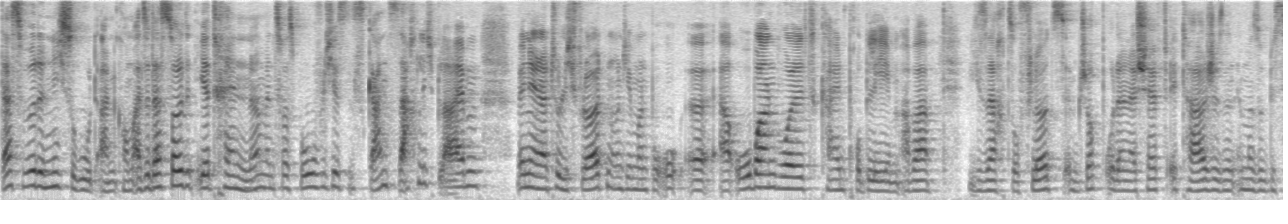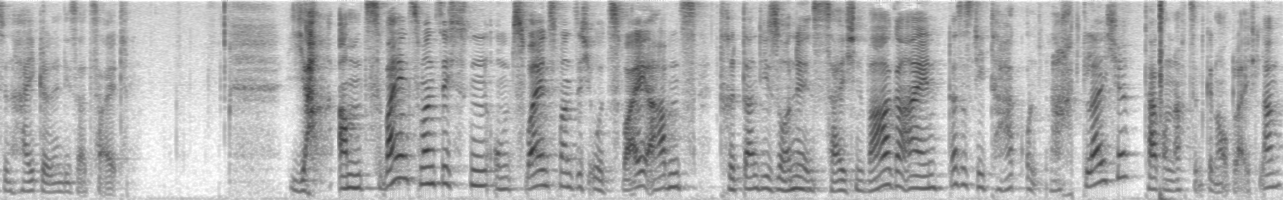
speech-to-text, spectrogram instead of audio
das würde nicht so gut ankommen. Also das solltet ihr trennen. Ne? Wenn es was Berufliches ist, ganz sachlich bleiben. Wenn ihr natürlich flirten und jemand äh, erobern wollt, kein Problem. Aber wie gesagt, so Flirts im Job oder in der Chefetage sind immer so ein bisschen heikel in dieser Zeit. Ja, am 22. um 22.02 Uhr abends tritt dann die Sonne ins Zeichen Waage ein. Das ist die Tag- und Nachtgleiche. Tag und Nacht sind genau gleich lang.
